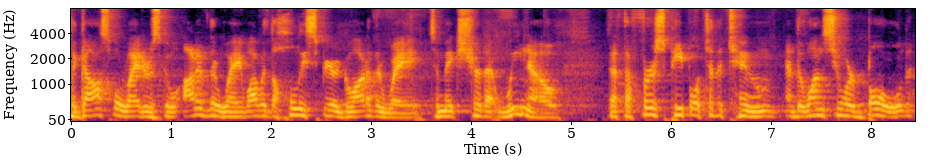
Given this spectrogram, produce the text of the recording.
the gospel writers go out of their way? Why would the Holy Spirit go out of their way to make sure that we know that the first people to the tomb and the ones who were bold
